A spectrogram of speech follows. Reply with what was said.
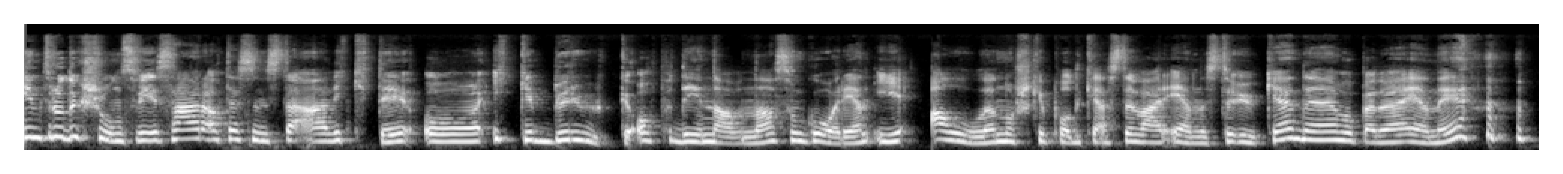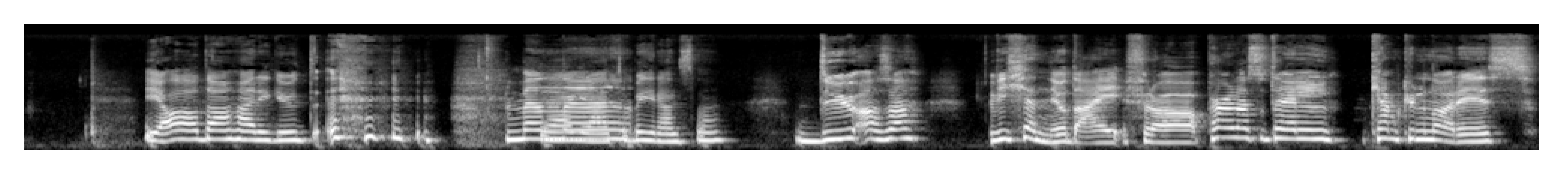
introduksjonsvis her at jeg syns det er viktig å ikke bruke opp de navna som går igjen i alle norske podcaster hver eneste uke. Det håper jeg du er enig i. Ja da, herregud. Men Det er greit å eh, begrense det. du, altså Vi kjenner jo deg fra Paradise Hotel, Camp Culinaris,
